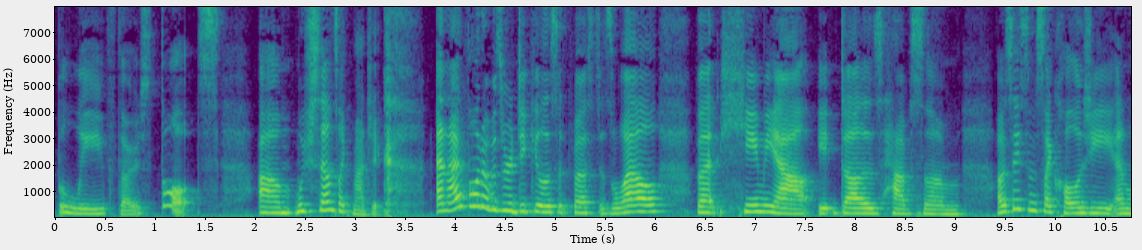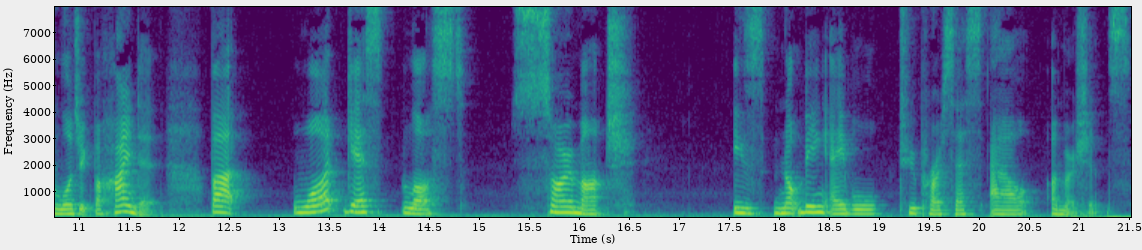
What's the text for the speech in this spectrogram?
believe those thoughts, um, which sounds like magic. And I thought it was ridiculous at first as well, but hear me out. It does have some, I would say, some psychology and logic behind it. But what gets lost so much is not being able to process our emotions.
